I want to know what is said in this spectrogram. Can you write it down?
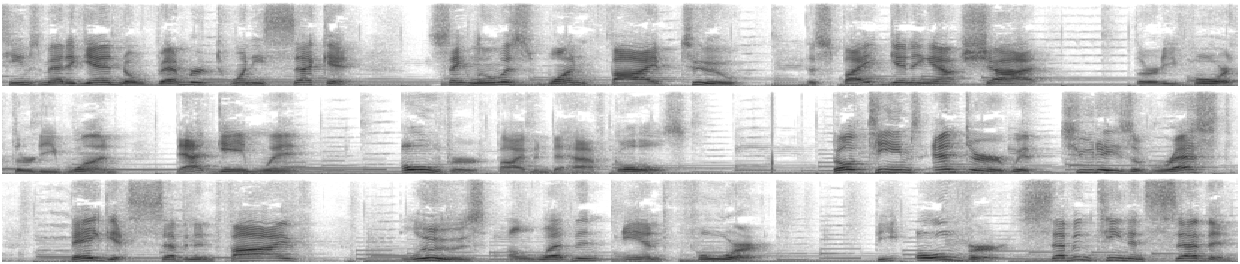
Teams met again November 22nd. St. Louis won 5 2 despite getting outshot 34 31. That game went over five and a half goals. Both teams enter with two days of rest. Vegas 7 and 5, Blues 11 and 4. The over 17 and 7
